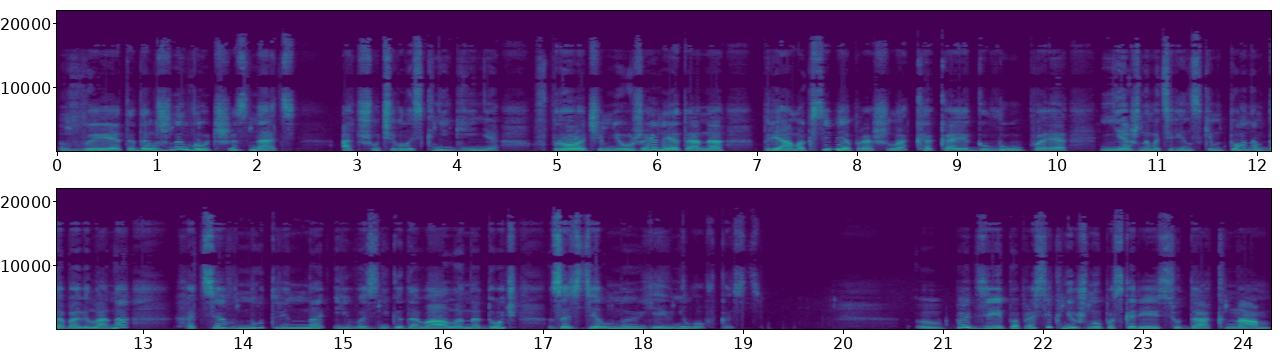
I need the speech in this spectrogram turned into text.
Вы это должны лучше знать отшучивалась княгиня. Впрочем, неужели это она прямо к себе прошла? Какая глупая, нежно материнским тоном добавила она, хотя внутренно и вознегодовала на дочь за сделанную ею неловкость. Поди, попроси княжну поскорее сюда к нам,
